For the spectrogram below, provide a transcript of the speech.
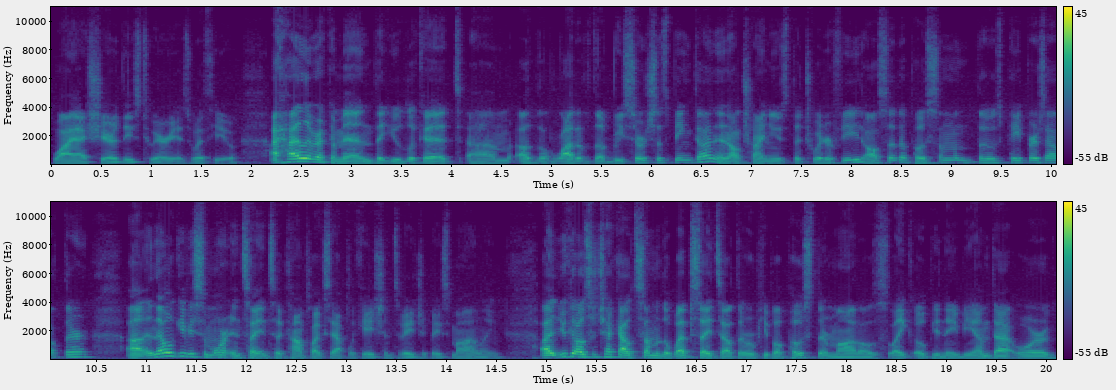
why I shared these two areas with you. I highly recommend that you look at um, a lot of the research that's being done, and I'll try and use the Twitter feed also to post some of those papers out there. Uh, and that will give you some more insight into complex applications of agent-based modeling. Uh, you can also check out some of the websites out there where people post their models, like openabm.org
